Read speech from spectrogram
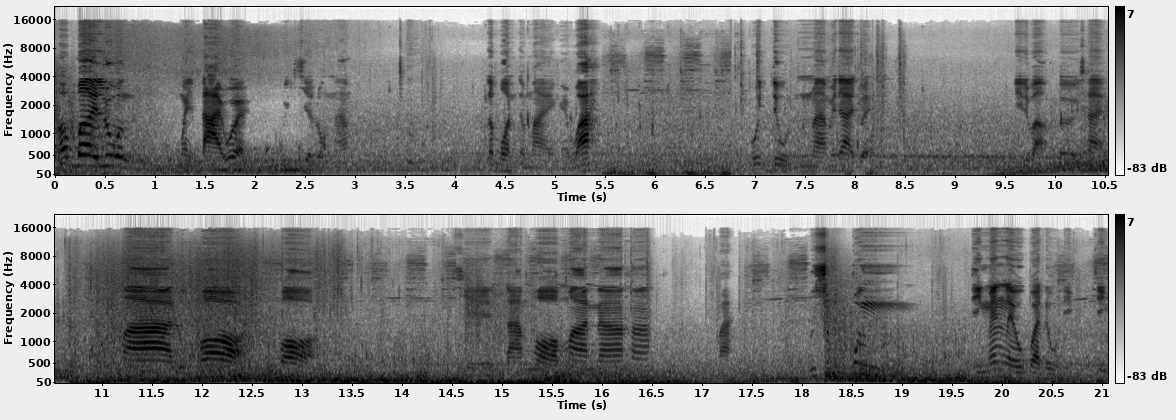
เอาเบยล่วงไม่ตายเว้ยวิเชียลงน้ำแล้วบอลจะมาอย่างไงวะอุ้ยดูดมันมาไม่ได้ด้วย นี่หรือเปล่า เออ ใช่ มาลูกพ่อลูกพ่อโอเคตามพอมานะฮะ มาอุ้ยชุบปึ้งยิงแม่งเร็วกว่าดูดอีกจริง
